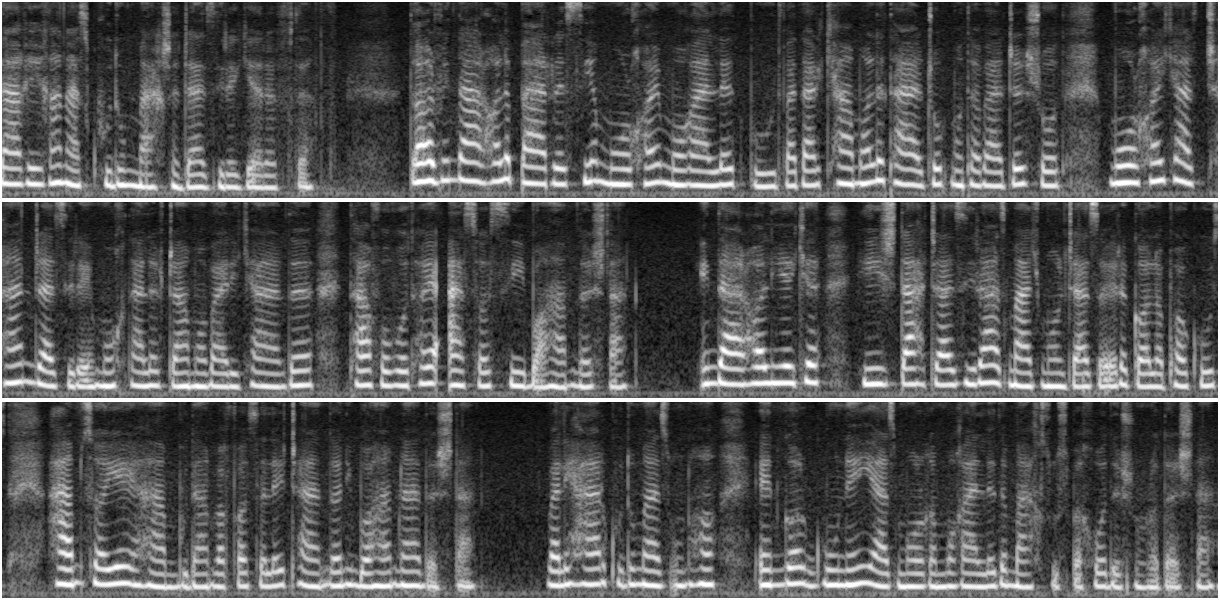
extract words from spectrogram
دقیقا از کدوم بخش جزیره گرفته. داروین در حال بررسی مرغ‌های مقلد بود و در کمال تعجب متوجه شد مرغ‌هایی که از چند جزیره مختلف جمع آوری کرده تفاوت‌های اساسی با هم داشتند. این در حالیه که 18 جزیره از مجموع جزایر گالاپاگوس همسایه هم بودن و فاصله چندانی با هم نداشتن. ولی هر کدوم از اونها انگار گونه ای از مرغ مقلد مخصوص به خودشون رو داشتن.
